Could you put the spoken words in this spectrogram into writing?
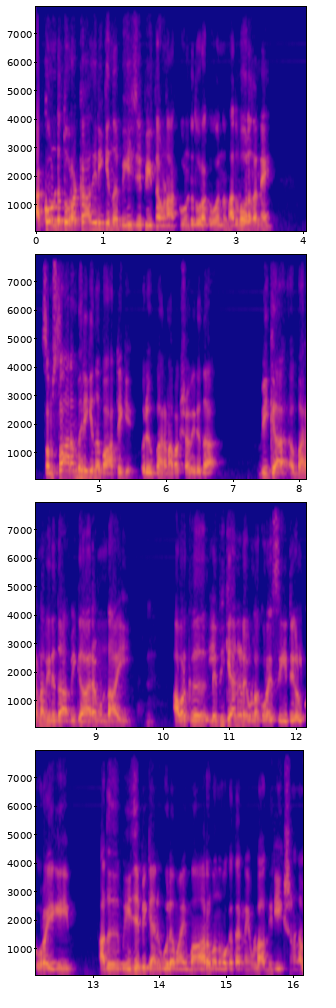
അക്കൗണ്ട് തുറക്കാതിരിക്കുന്ന ബി ജെ പി ഇത്തവണ അക്കൗണ്ട് തുറക്കുമെന്നും അതുപോലെ തന്നെ സംസ്ഥാനം ഭരിക്കുന്ന പാർട്ടിക്ക് ഒരു ഭരണപക്ഷ വിരുദ്ധ വികാ ഭരണവിരുദ്ധ വികാരമുണ്ടായി. അവർക്ക് ലഭിക്കാനിടയുള്ള കുറെ സീറ്റുകൾ കുറയുകയും അത് ബി ജെ പിക്ക് അനുകൂലമായി മാറുമെന്നും ഒക്കെ തന്നെയുള്ള നിരീക്ഷണങ്ങൾ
